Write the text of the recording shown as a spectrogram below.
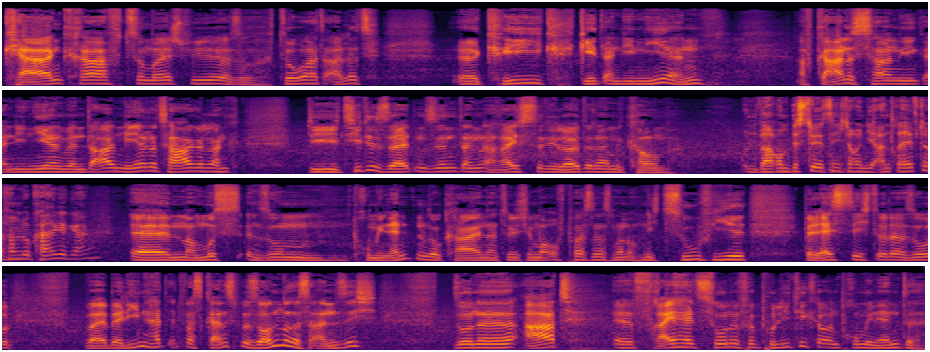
Kernkraft zum Beispiel, also so hat alles. Äh, Krieg geht an die Nieren. Afghanistan geht an die Nieren. Wenn da mehrere Tage lang die Titelseiten sind, dann erreichst du die Leute damit kaum. Und warum bist du jetzt nicht noch in die andere Hälfte vom Lokal gegangen? Äh, man muss in so einem prominenten Lokal natürlich immer aufpassen, dass man auch nicht zu viel belästigt oder so. Weil Berlin hat etwas ganz Besonderes an sich. So eine Art äh, Freiheitszone für Politiker und Prominente.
